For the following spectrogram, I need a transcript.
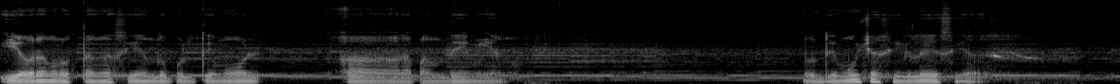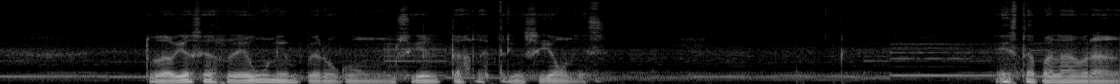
y ahora no lo están haciendo por temor a la pandemia, donde muchas iglesias todavía se reúnen pero con ciertas restricciones. Esta palabra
